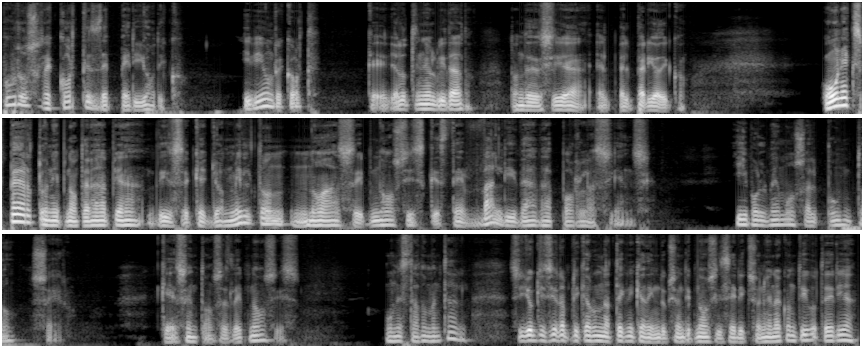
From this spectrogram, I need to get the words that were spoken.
puros recortes de periódico. Y vi un recorte, que ya lo tenía olvidado, donde decía el, el periódico. Un experto en hipnoterapia dice que John Milton no hace hipnosis que esté validada por la ciencia. Y volvemos al punto cero. ¿Qué es entonces la hipnosis? Un estado mental. Si yo quisiera aplicar una técnica de inducción de hipnosis ericksoniana contigo, te diría,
